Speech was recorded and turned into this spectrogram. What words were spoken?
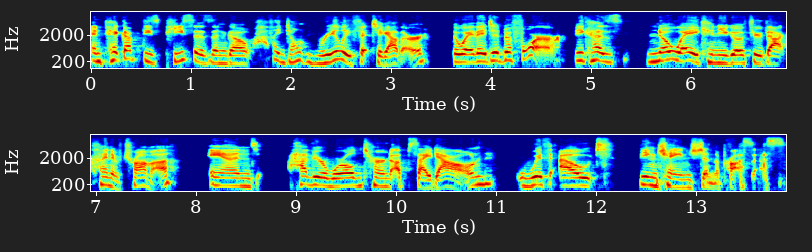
and pick up these pieces and go, oh, they don't really fit together the way they did before. Because no way can you go through that kind of trauma and have your world turned upside down without being changed in the process.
